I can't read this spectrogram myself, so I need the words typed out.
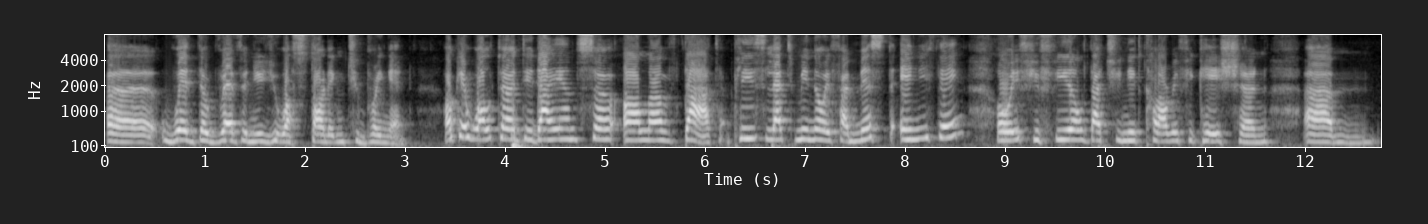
uh, with the revenue you are starting to bring in. Okay, Walter, did I answer all of that? Please let me know if I missed anything or if you feel that you need clarification um,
